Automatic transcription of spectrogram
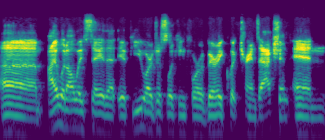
Um, I would always say that if you are just looking for a very quick transaction and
